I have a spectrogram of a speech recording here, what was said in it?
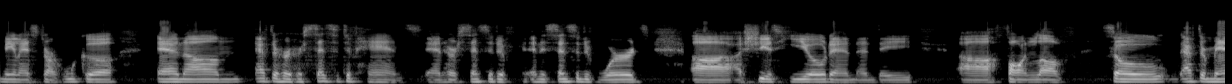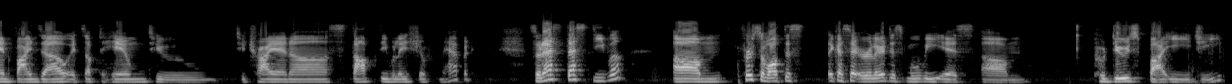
mainland star Hu Ge. And um, after her, her sensitive hands and her sensitive and his sensitive words, uh, she is healed, and and they uh, fall in love. So after man finds out, it's up to him to to try and uh, stop the relationship from happening. So that's that's Diva. Um, first of all, this like I said earlier, this movie is um, produced by EEG,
